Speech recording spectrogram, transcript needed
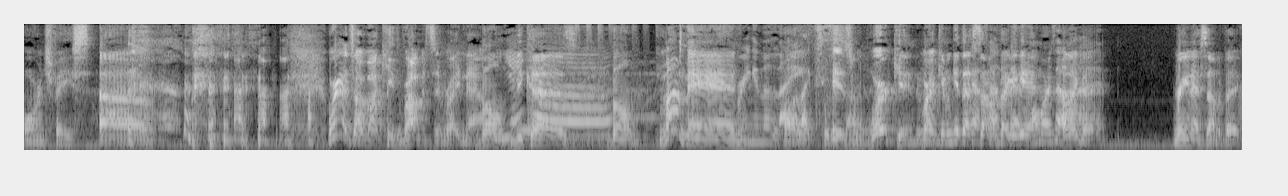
Orange Face. Uh, we're going to talk about Keith Robinson right now, Boom. Yeah. because Boom. my man Bringing the Oh. I like to is sound of it. working. Right? Can we get that sound sound effect effect. again? One more time. I like that. time. Bring that sound effect.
